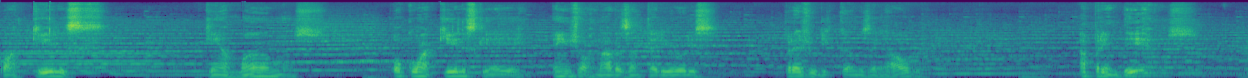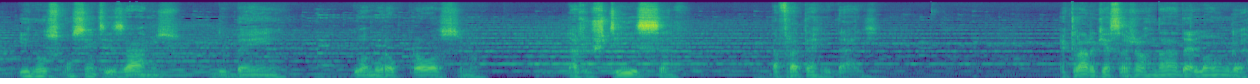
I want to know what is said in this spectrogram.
com aqueles quem amamos ou com aqueles que em jornadas anteriores prejudicamos em algo, aprendermos e nos conscientizarmos do bem, do amor ao próximo, da justiça, da fraternidade. É claro que essa jornada é longa,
